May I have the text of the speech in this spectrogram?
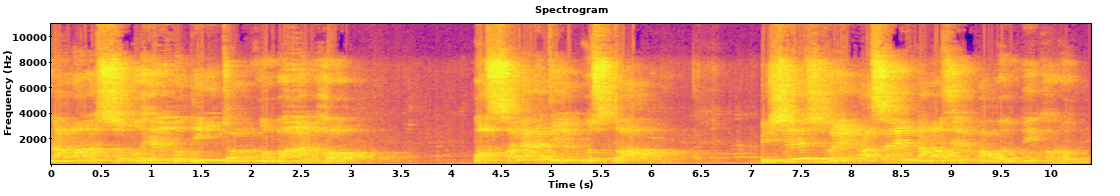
নামাজ সমূহের প্রতি যত্নবান হও। ওয়াসসালাতিল উস্তা, বিশেষ করে আসরের নামাজের পাবন্দি করো।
